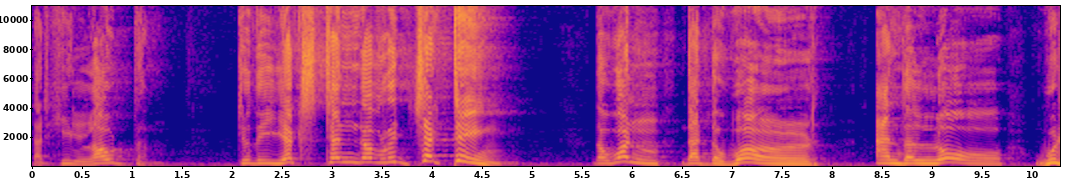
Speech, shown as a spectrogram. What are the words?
that he loved them to the extent of rejecting the one that the world and the law would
